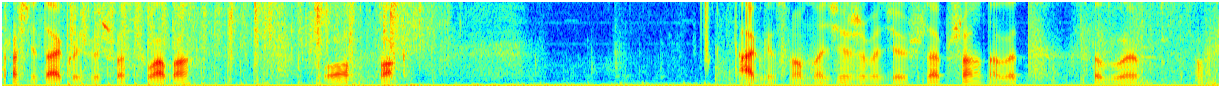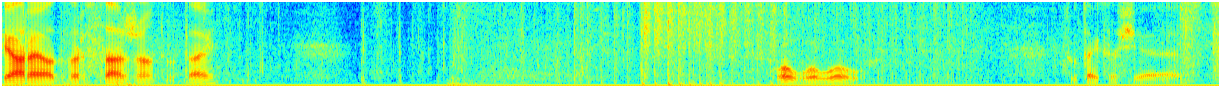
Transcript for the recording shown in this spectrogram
strasznie ta jakość wyszła słaba. O fuck. Tak, więc mam nadzieję, że będzie już lepsza. Nawet zdobyłem ofiarę adwersarza tutaj. Wow, wow, wow. Tutaj ktoś jest.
